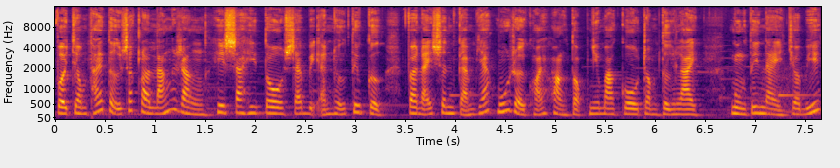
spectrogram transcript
Vợ chồng thái tử rất lo lắng rằng Hisahito sẽ bị ảnh hưởng tiêu cực và nảy sinh cảm giác muốn rời khỏi hoàng tộc như Mako trong tương lai. Nguồn tin này cho biết.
